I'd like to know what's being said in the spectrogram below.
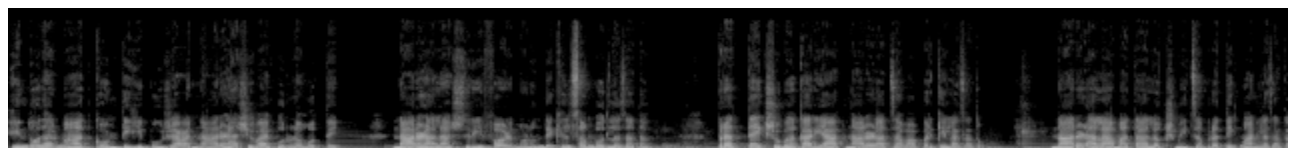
हिंदू धर्मात कोणतीही पूजा नारळाशिवाय पूर्ण होत नाही. नारळाला श्रीफळ म्हणून देखील संबोधलं जातं. प्रत्येक शुभ कार्यात नारळाचा वापर केला जातो. नारळाला माता लक्ष्मीचं प्रतीक मानलं जातं.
